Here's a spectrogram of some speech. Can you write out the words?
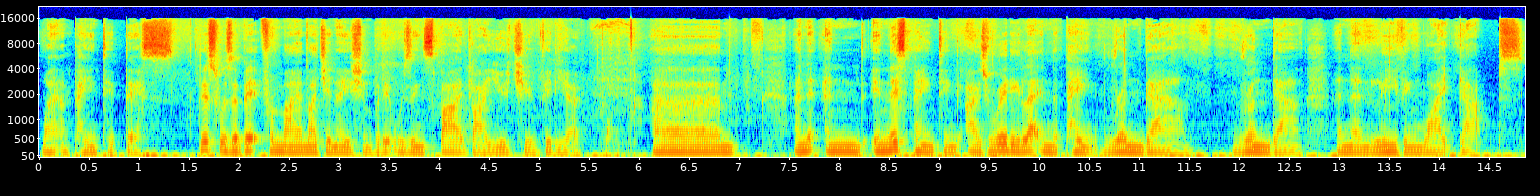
went and painted this. This was a bit from my imagination, but it was inspired by a YouTube video. Um, and, and in this painting, I was really letting the paint run down, run down, and then leaving white gaps.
